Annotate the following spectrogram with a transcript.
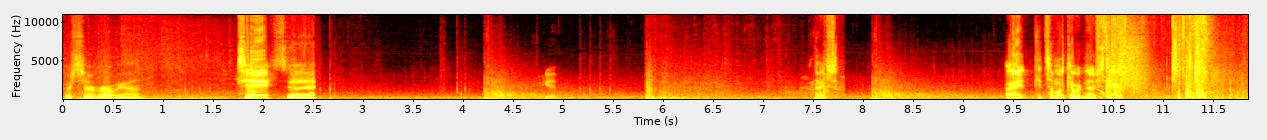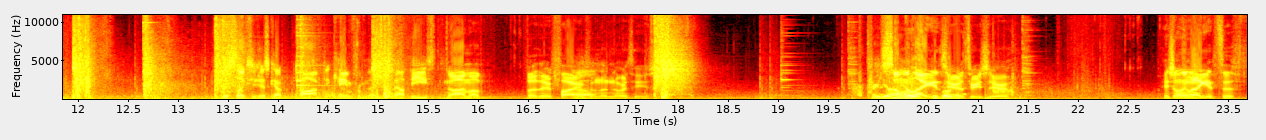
Which server are we on? CIA. CIA. Good. Thanks. Alright, get someone covered in those stairs. This looks like just got popped. It came from the southeast. No, I'm up, but they're firing Oh. from the northeast. Are you Someone on like the at 030. It's only when I get to the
